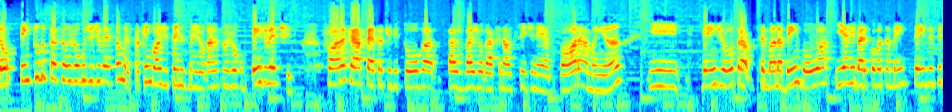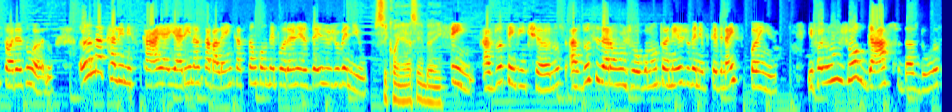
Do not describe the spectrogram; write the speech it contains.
Então tem tudo para ser um jogo de diversão mesmo. Para quem gosta de tênis bem jogado, é um jogo bem divertido. Fora que a Petra Kvitova tá, vai jogar a final de Sydney agora, amanhã, e vem de outra semana bem boa, e a Ribaricova também teve vitórias no ano. Ana Kalinskaya e Arina Sabalenka são contemporâneas desde o juvenil. Se conhecem bem. Sim, as duas têm 20 anos. As duas fizeram um jogo num torneio juvenil que teve na Espanha. E foi um jogaço das duas.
